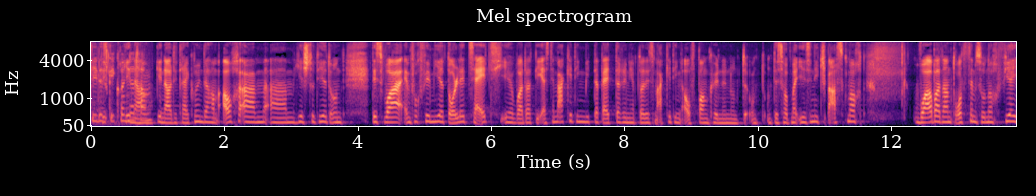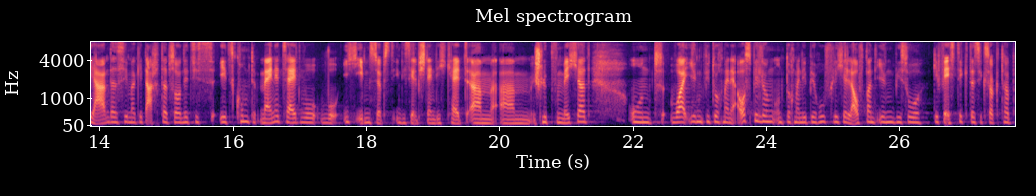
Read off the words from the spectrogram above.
die das gegründet genau, haben. Genau, die drei Gründer haben auch ähm, ähm, hier studiert und das war einfach für mich eine tolle Zeit. Ich war da die erste Marketing-Mitarbeiterin, ich habe da das Marketing aufbauen können und, und, und das hat mir irrsinnig Spaß gemacht. War aber dann trotzdem so nach vier Jahren, dass ich mir gedacht habe, so und jetzt ist, jetzt kommt meine Zeit, wo, wo ich eben selbst in die Selbstständigkeit ähm, ähm, schlüpfen möchte und war irgendwie durch meine Ausbildung und durch meine berufliche Laufbahn irgendwie so gefestigt, dass ich gesagt habe,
